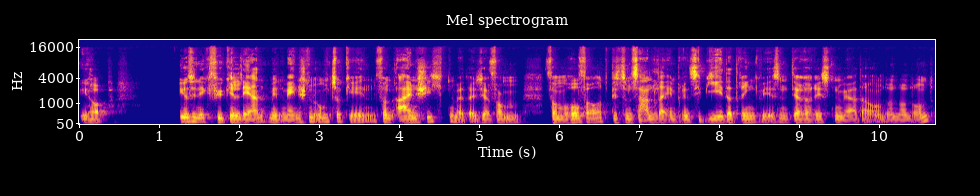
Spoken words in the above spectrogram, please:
Ich habe irrsinnig viel gelernt, mit Menschen umzugehen, von allen Schichten, weil da ist ja vom, vom Hofrat bis zum Sandler im Prinzip jeder drin gewesen, Terroristen, Mörder und, und, und, und.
